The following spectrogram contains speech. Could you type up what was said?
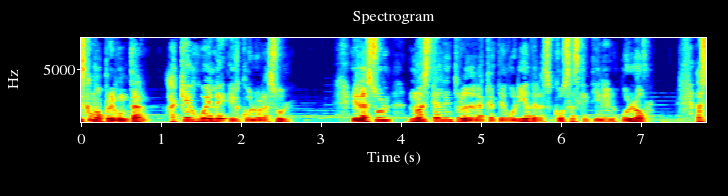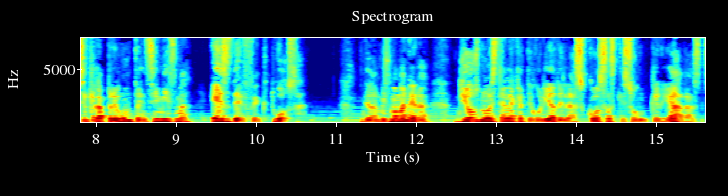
Es como preguntar, ¿a qué huele el color azul? El azul no está dentro de la categoría de las cosas que tienen olor, así que la pregunta en sí misma es defectuosa. De la misma manera, Dios no está en la categoría de las cosas que son creadas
